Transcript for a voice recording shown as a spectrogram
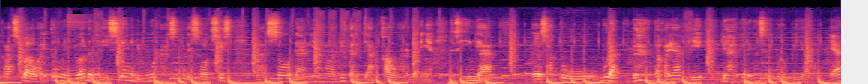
kelas bawah itu menjual dengan isi yang lebih murah seperti sosis, bakso dan yang lebih terjangkau harganya. Sehingga e, satu bulat takoyaki dihargai dengan seribu rupiah ya.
